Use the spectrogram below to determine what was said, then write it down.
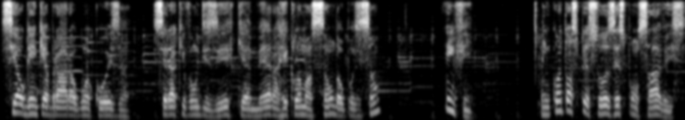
Se alguém quebrar alguma coisa, será que vão dizer que é mera reclamação da oposição? Enfim, Enquanto as pessoas responsáveis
